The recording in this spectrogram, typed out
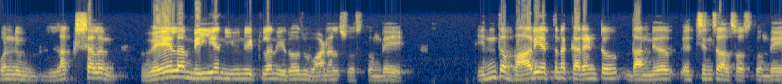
కొన్ని లక్షల వేల మిలియన్ యూనిట్లను ఈరోజు వాడాల్సి వస్తుంది. ఇంత భారీ ఎత్తున కరెంటు దాని మీద వెచ్చించాల్సి వస్తుంది.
